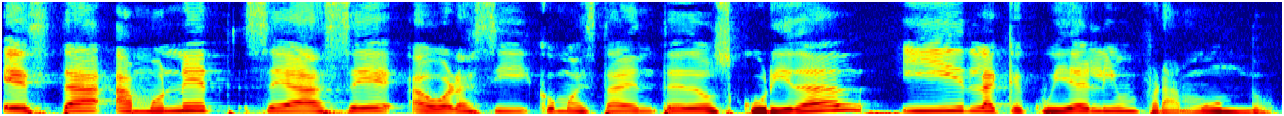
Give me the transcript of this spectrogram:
esta Amonet se hace ahora sí como esta ente de oscuridad y la que cuida el inframundo.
